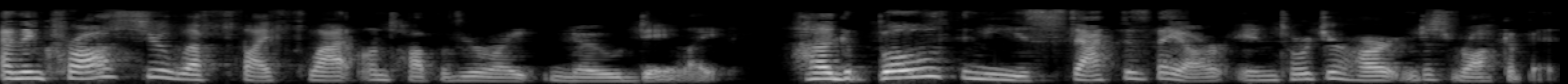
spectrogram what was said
and then cross your left thigh flat on top of your right, no daylight. Hug both knees stacked as they are in towards your heart and just rock a bit.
